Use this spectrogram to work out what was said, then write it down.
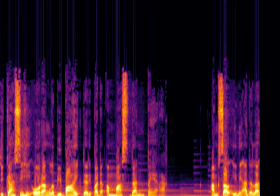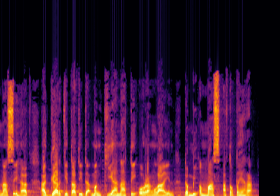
Dikasihi orang lebih baik daripada emas dan perak. Amsal ini adalah nasihat agar kita tidak mengkhianati orang lain demi emas atau perak.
